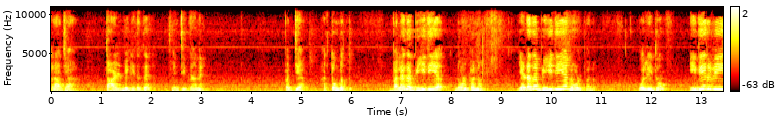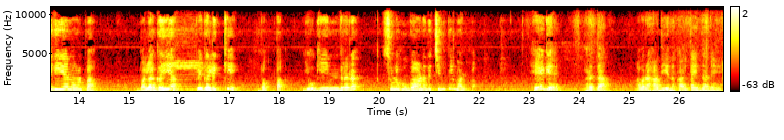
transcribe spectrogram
ರಾಜ ತಾಳ್ಮೆಗಿಡದೆ ನಿಂತಿದ್ದಾನೆ. ಪದ್ಯ ಹತ್ತೊಂಬತ್ತು. ಬಲದ ಬೀದಿಯ ನೋಳ್ಪನು, ಎಡದ ಬೀದಿಯ ನೋಳ್ಪನು. ಒಲಿದು ಇದಿರ್ವೀದಿಯ ನೋಳ್ಪ. ಬಲಗೈಯ ಪೆಗಲಿಕ್ಕಿ ಬಪ್ಪ ಯೋಗೀಂದ್ರರ ಸುಳುಹುಗಾಣದ ಚಿಂತೆ ಮಾಡ್ಪ. ಹೇಗೆ ಭರತ ಅವರ ಹಾದಿಯನ್ನು ಕಾಯ್ತಾ ಇದ್ದಾನೆ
